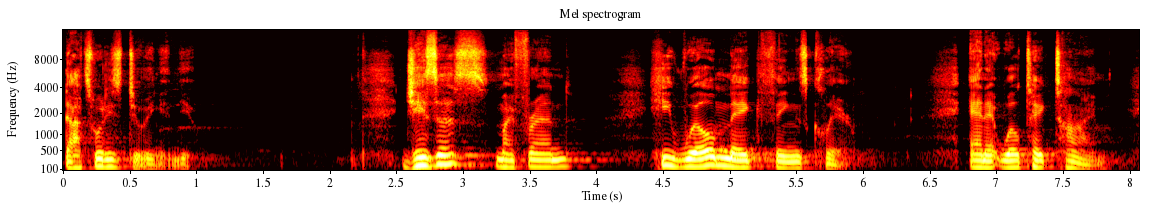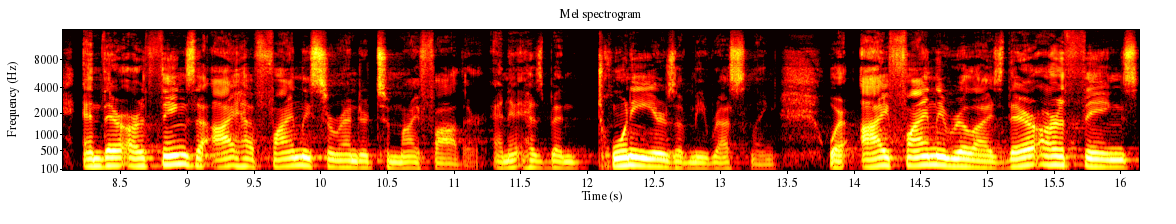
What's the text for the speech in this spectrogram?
That's what He's doing in you. Jesus, my friend, He will make things clear, and it will take time. And there are things that I have finally surrendered to my Father. And it has been 20 years of me wrestling where I finally realized there are things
